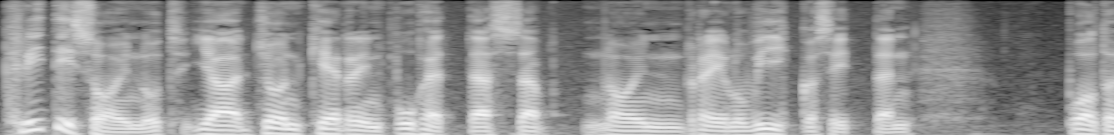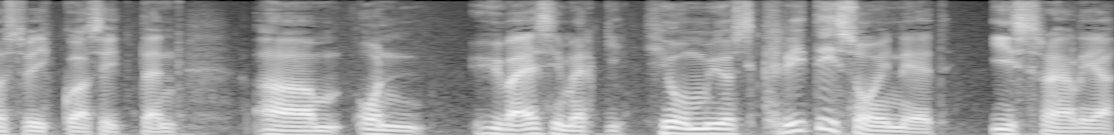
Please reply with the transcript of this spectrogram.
kritisoinut, ja John Kerryn puhe tässä noin reilu viikko sitten, puolitoista viikkoa sitten, ähm, on hyvä esimerkki. He on myös kritisoineet Israelia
